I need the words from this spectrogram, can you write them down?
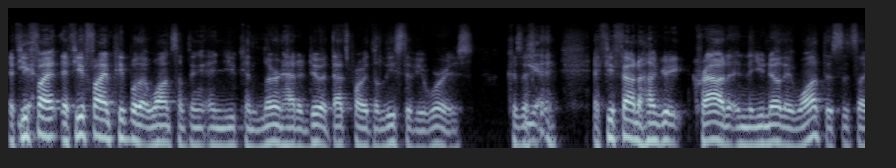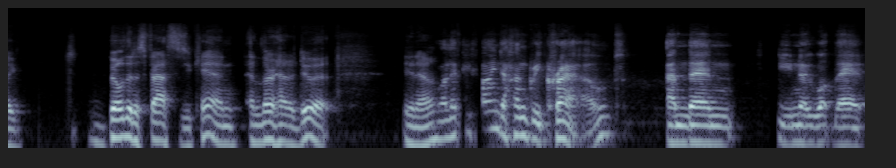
If you yeah. find if you find people that want something and you can learn how to do it, that's probably the least of your worries. Because if yeah. if you found a hungry crowd and you know they want this, it's like build it as fast as you can and learn how to do it you know well if you find a hungry crowd and then you know what they're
